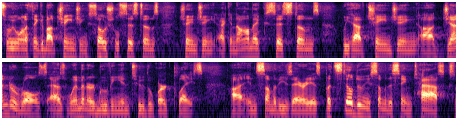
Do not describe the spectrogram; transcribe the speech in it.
so we want to think about changing social systems, changing economic systems. We have changing uh, gender roles as women are moving into the workplace uh, in some of these areas, but still doing some of the same tasks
